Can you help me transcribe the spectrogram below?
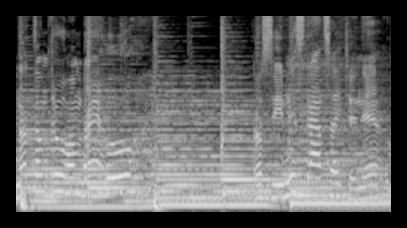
Na tom druhom brehu, prosím, nestrácajte nehu.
